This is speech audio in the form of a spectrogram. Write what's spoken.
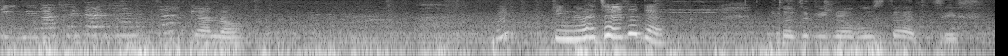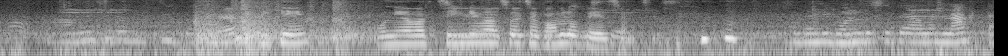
চিংড়ি মাছ হয়েছে আর মনে হচ্ছে? কেন হুম? চিংড়ি মাছ হয়েছে তো? তুই তো কি করে বুঝতে পারছিস? হ্যাঁ? এদিকে উনি আবার চিংড়ি মাছ হয়েছে গন্ধ পেয়েছেন? গন্ধের সাথে আমার নাকটা?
